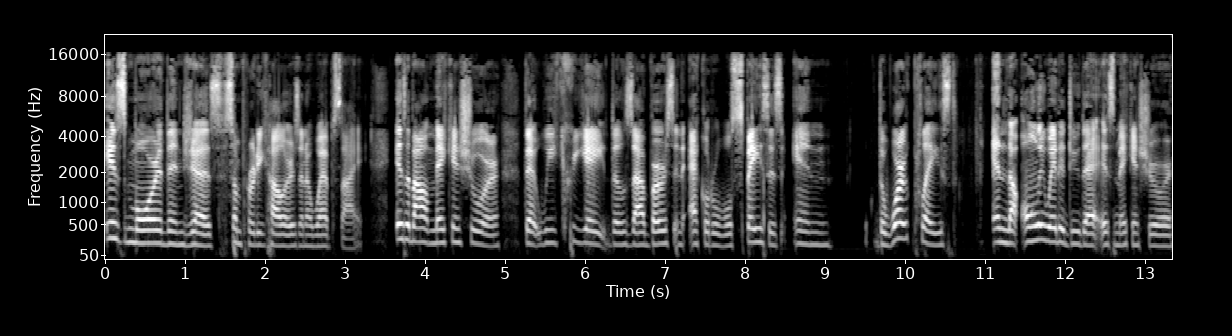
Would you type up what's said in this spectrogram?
is more than just some pretty colors and a website. It's about making sure that we create those diverse and equitable spaces in the workplace. And the only way to do that is making sure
